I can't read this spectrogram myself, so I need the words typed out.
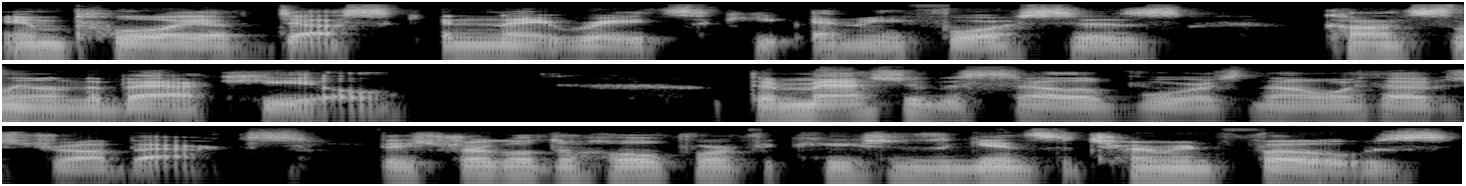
employ of dusk and night raids to keep enemy forces constantly on the back heel. Their mastery of the style of war is not without its drawbacks. They struggle to hold fortifications against determined foes,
